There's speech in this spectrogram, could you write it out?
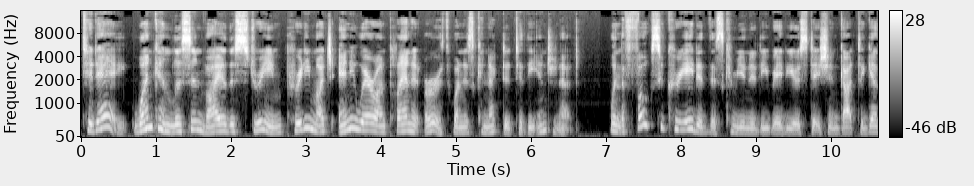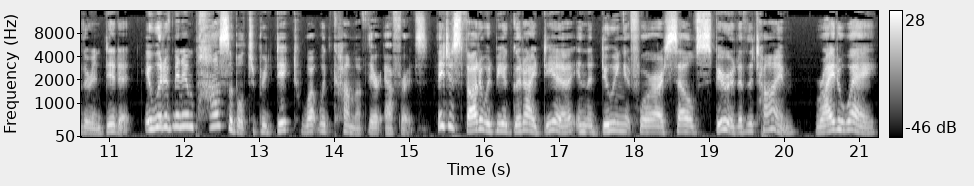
Today, one can listen via the stream pretty much anywhere on planet Earth one is connected to the internet. When the folks who created this community radio station got together and did it, it would have been impossible to predict what would come of their efforts. They just thought it would be a good idea in the doing it for ourselves spirit of the time. Right away,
